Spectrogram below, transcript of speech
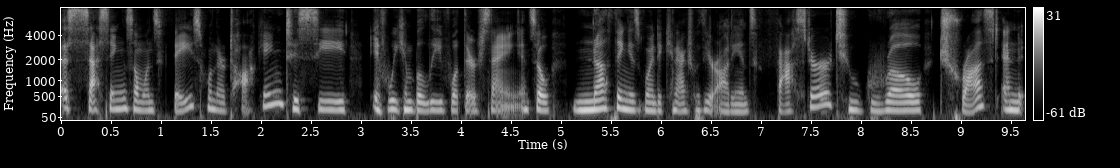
assessing someone's face when they're talking to see if we can believe what they're saying. And so nothing is going to connect with your audience faster to grow trust and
